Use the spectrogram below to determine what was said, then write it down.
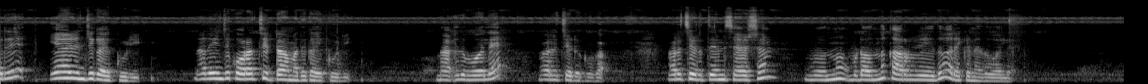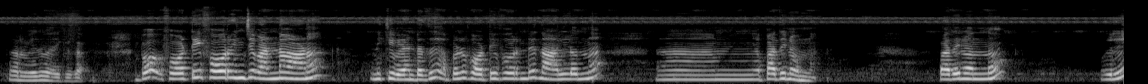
ഒരു ഏഴിഞ്ച് കൈക്കുഴി. അര ഇഞ്ച് കുറച്ചിട്ടാൽ മതി കൈക്കുഴി. ഇതുപോലെ വരച്ചെടുക്കുക. വരച്ചെടുത്തതിന് ശേഷം ഒന്ന് ഇവിടെ ഒന്ന് കർവ് ചെയ്ത് വരയ്ക്കണം ഇതുപോലെ. കർവ് ചെയ്ത് വരയ്ക്കുക. അപ്പോൾ ഫോർട്ടി ഫോർ ഇഞ്ച് വണ്ണമാണ് എനിക്ക് വേണ്ടത്. അപ്പോൾ ഫോർട്ടി ഫോറിന്റെ നാലിലൊന്ന് പതിനൊന്ന്. പതിനൊന്ന് ഒരു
